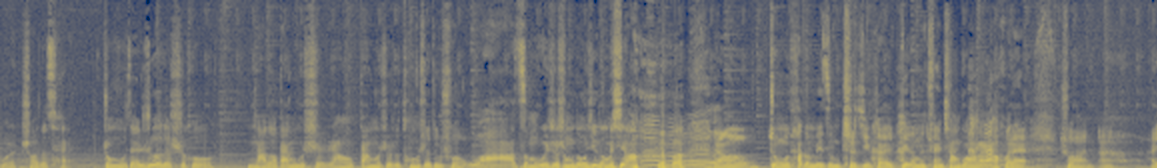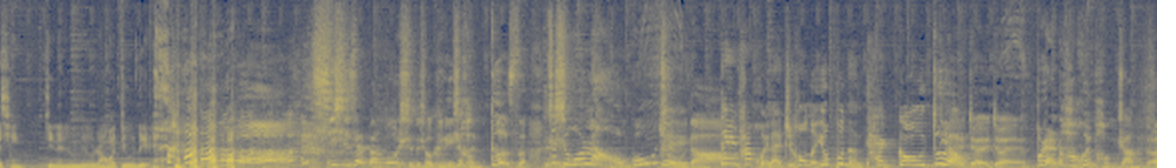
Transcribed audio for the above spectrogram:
我烧的菜。中午在热的时候拿到办公室，然后办公室的同事都说：“哇，怎么回事？什么东西那么香？” 然后中午他都没怎么吃几块，被他们全抢光了。然后回来说：“嗯，还行，今天没有让我丢脸。哇！其实，在办公室的时候肯定是很嘚瑟，这是我老公煮的。但是他回来之后呢，又不能太高调。对对对，不然的话会膨胀的。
